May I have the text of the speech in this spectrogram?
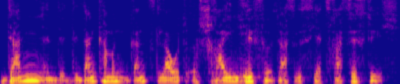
dann, dann kann man ganz laut äh, schreien, Hilfe, das ist jetzt rassistisch.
